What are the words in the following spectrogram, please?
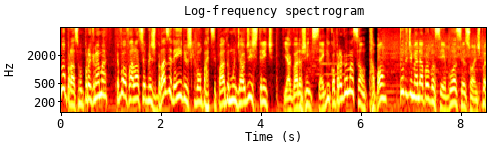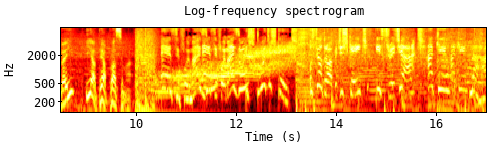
No próximo programa, eu vou falar sobre os brasileiros que vão participar do Mundial de Street. E agora a gente segue com a programação, tá bom? Tudo de melhor para você, boas sessões por aí e até a próxima. Esse foi mais um. Esse foi mais um Estúdio Skate. O seu drop de skate e street art. Aqui, aqui, na Rádio.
